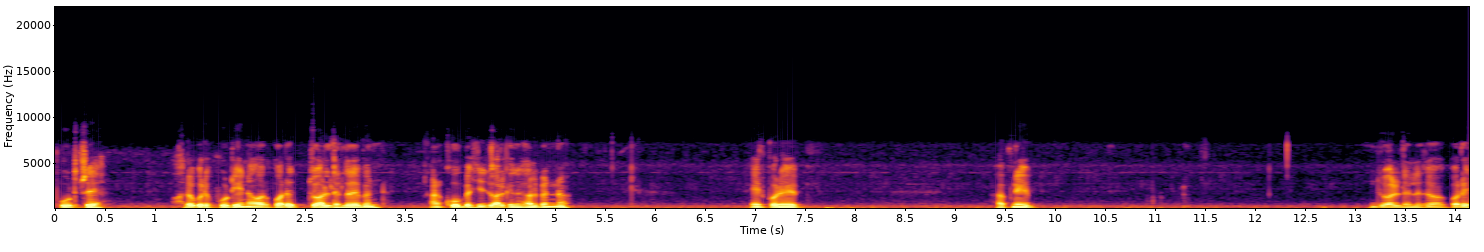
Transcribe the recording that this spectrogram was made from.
ফুটছে, ভালো করে ফুটিয়ে নেওয়ার পরে জল ঢেলে দেবেন। আর খুব বেশি জল কিন্তু ঢালবেন না। এরপরে আপনি জল ঢেলে দেওয়ার পরে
